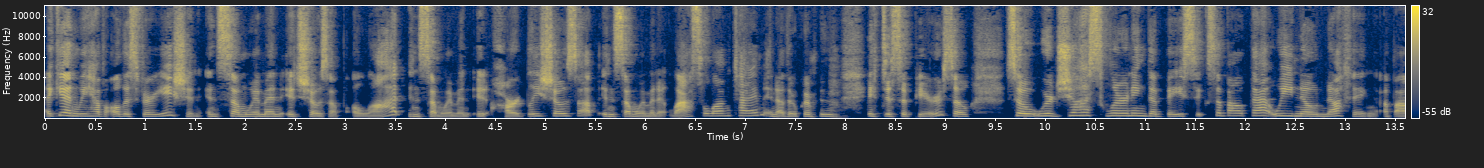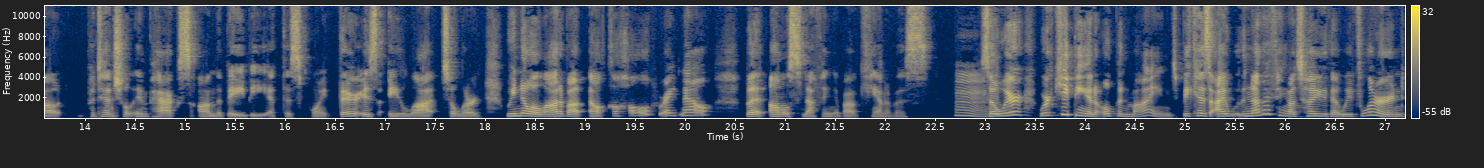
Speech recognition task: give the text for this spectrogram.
again, we have all this variation. In some women, it shows up a lot. In some women, it hardly shows up. In some women, it lasts a long time. In other women, it disappears. So, so we're just learning the basics about that. We know nothing about potential impacts on the baby at this point. There is a lot to learn. We know a lot about alcohol right now, but almost nothing about cannabis. Hmm. So we're we're keeping an open mind because I another thing I'll tell you that we've learned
